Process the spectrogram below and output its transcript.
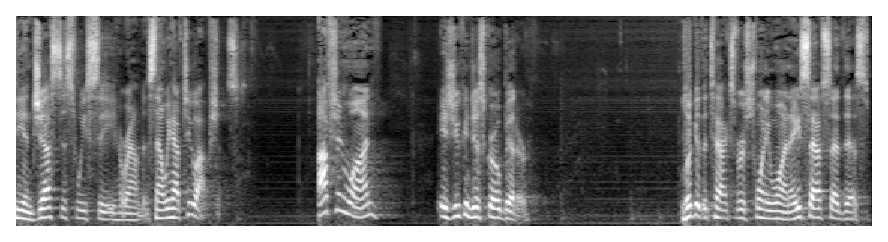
the injustice we see around us. Now, we have two options. Option one is you can just grow bitter. Look at the text, verse 21. Asaph said this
